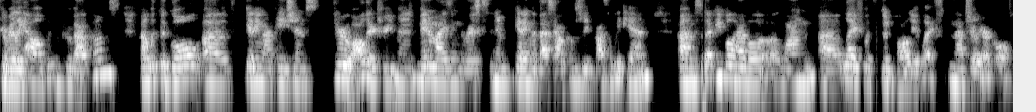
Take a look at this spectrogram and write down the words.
to really help improve outcomes uh, with the goal of getting our patients through all their treatment, minimizing the risks and getting the best outcomes we possibly can, um, so that people have a, a long uh, life with good quality of life. And that's really our goal.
